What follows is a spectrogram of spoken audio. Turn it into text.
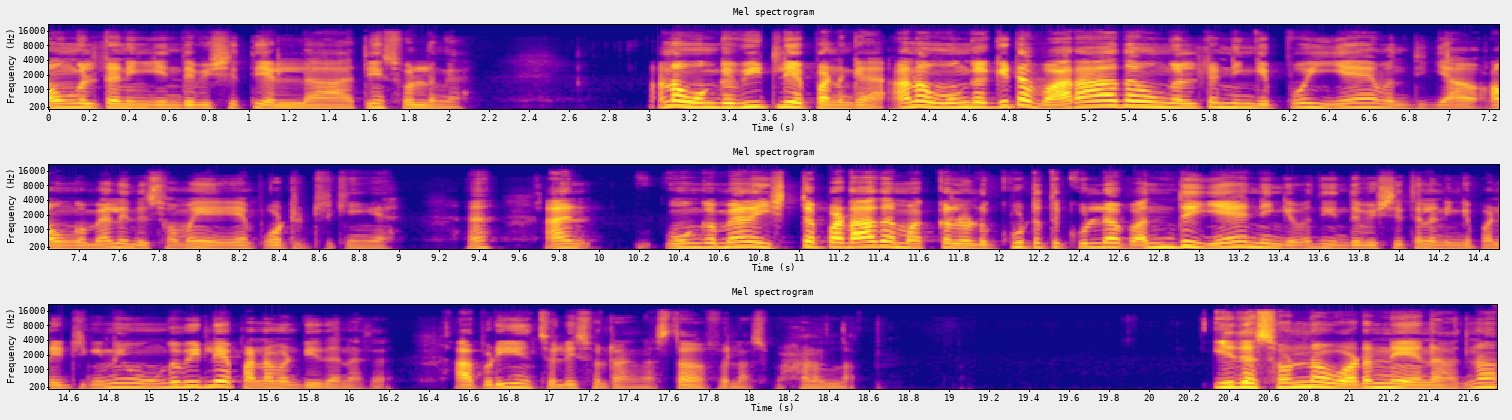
அவங்கள்ட்ட நீங்கள் இந்த விஷயத்தை எல்லாத்தையும் சொல்லுங்கள் ஆனால் உங்கள் வீட்லேயே பண்ணுங்கள் ஆனால் உங்ககிட்ட வராதவங்கள்ட்ட நீங்கள் போய் ஏன் வந்து அவங்க மேலே இந்த சுமையை ஏன் போட்டுட்ருக்கீங்க? அண்ட் உங்கள் மேலே இஷ்டப்படாத மக்களோட கூட்டத்துக்குள்ளே வந்து ஏன் நீங்கள் வந்து இந்த விஷயத்தில் நீங்கள் பண்ணிட்டுருக்கீங்க நீங்கள் உங்கள் வீட்லேயே பண்ண வேண்டியது தானே சார்? அப்படின்னு சொல்லி சொல்கிறாங்க அஸ்தாஃபுல்லா சுஹானல்லா இதை சொன்ன உடனே என்ன ஆகுதுன்னா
